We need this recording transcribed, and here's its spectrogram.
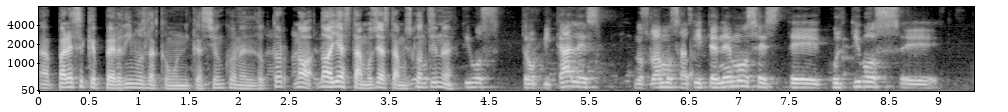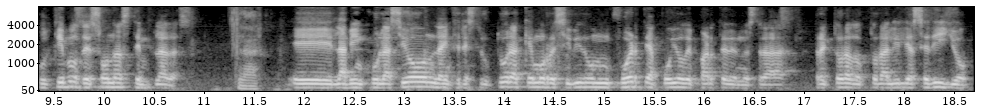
Ah, parece que perdimos la comunicación con el doctor. No, no, ya estamos, ya estamos. Continúe. Cultivos tropicales, nos vamos a... Y tenemos este, cultivos, eh, cultivos de zonas templadas. Claro. Eh, la vinculación, la infraestructura, que hemos recibido un fuerte apoyo de parte de nuestra rectora doctora Lilia Cedillo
